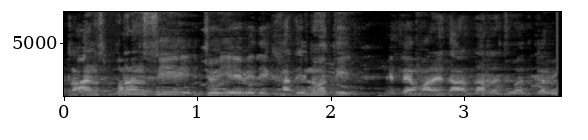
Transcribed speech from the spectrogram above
ટ્રાન્સપરન્સી જોઈએ એવી દેખાતી નહોતી. એટલે અમારે ધારદાર રજૂઆત કરવી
